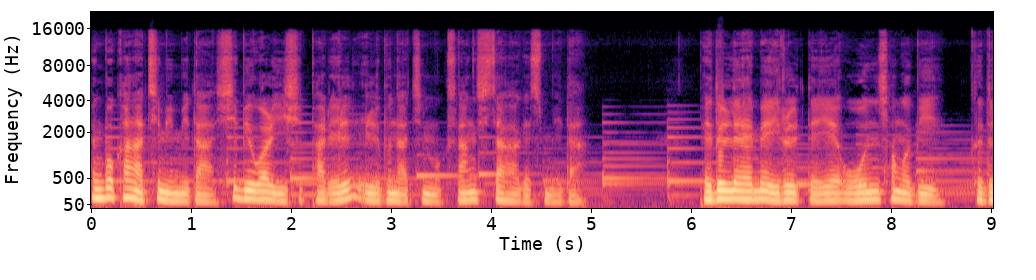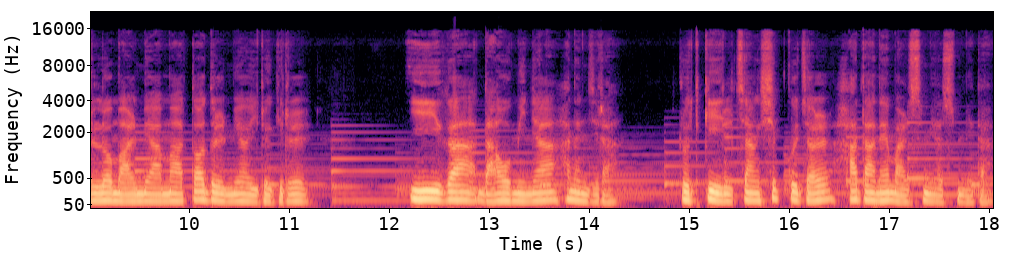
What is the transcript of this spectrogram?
행복한 아침입니다. 12월 28일 1분 아침 묵상 시작하겠습니다. 베들레헴에 이를 때에 온 성읍이 그들로 말미암아 떠들며 이르기를 이이가 나옴이냐 하는지라 룻기 1장 19절 하단의 말씀이었습니다.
